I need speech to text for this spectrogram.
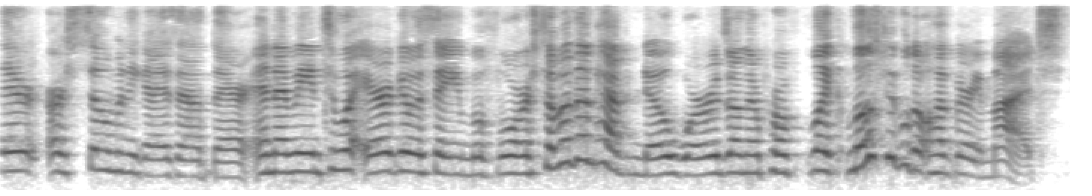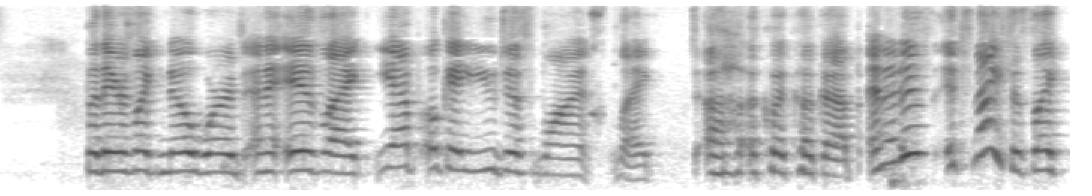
there are so many guys out there, and I mean to what Erica was saying before, some of them have no words on their profile. Like most people don't have very much, but there's like no words, and it is like, yep, okay, you just want like a, a quick hookup, and it is it's nice. It's like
